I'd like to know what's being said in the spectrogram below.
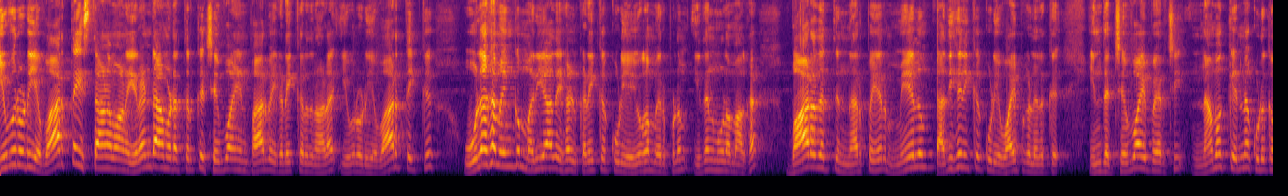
இவருடைய வார்த்தை ஸ்தானமான இரண்டாம் இடத்திற்கு செவ்வாயின் பார்வை கிடைக்கிறதுனால இவருடைய வார்த்தைக்கு உலகமெங்கும் மரியாதைகள் கிடைக்கக்கூடிய யுகம் ஏற்படும். இதன் மூலமாக பாரதத்தின் நற்பெயர் மேலும் அதிகரிக்கக்கூடிய வாய்ப்புகள் இருக்குது இந்த செவ்வாய் பயிற்சி நமக்கு என்ன கொடுக்க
